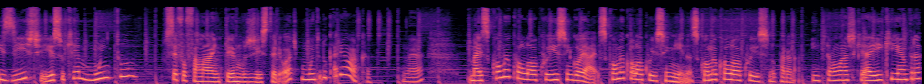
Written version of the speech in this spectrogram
Existe isso que é muito, se for falar em termos de estereótipo, muito do carioca, né? Mas como eu coloco isso em Goiás? Como eu coloco isso em Minas? Como eu coloco isso no Paraná? Então acho que é aí que entra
